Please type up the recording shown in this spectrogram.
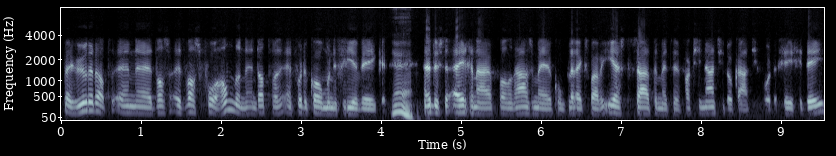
Wij huren dat en uh, het, was, het was voorhanden en dat was en voor de komende vier weken. Ja, dus de eigenaar van het Hazemeijer-complex, waar we eerst zaten met de vaccinatielocatie voor de GGD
